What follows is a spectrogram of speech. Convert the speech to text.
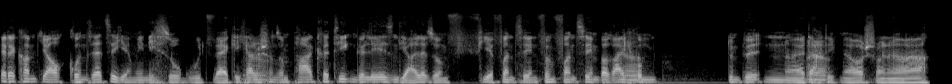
Ja, der kommt ja auch grundsätzlich irgendwie nicht so gut weg. Ich hatte schon so ein paar Kritiken gelesen, die alle so im 4 von 10, 5 von 10 Bereich ja. rumdümpelten. Da dachte ja. ich mir auch schon, ja,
